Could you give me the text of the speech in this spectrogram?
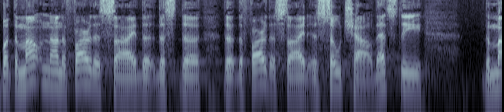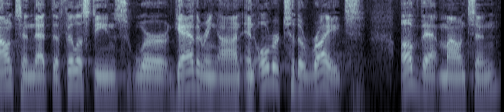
But the mountain on the farthest side, the, the, the, the, the farthest side is Sochoh. That's the, the mountain that the Philistines were gathering on, and over to the right of that mountain,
